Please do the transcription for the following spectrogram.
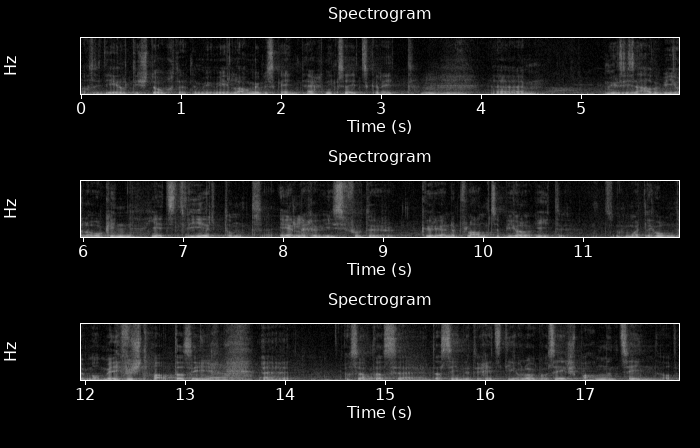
Also die älteste Tochter hat mit mir lange über das Gentechnikgesetz geredet. Mhm. Ähm, weil sie selber Biologin jetzt wird und ehrlicherweise von der grünen Pflanzenbiologie vermutlich hundertmal mehr versteht als ich. Ja. Äh, also das, äh, das sind natürlich jetzt Dialoge, die sehr spannend sind oder?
